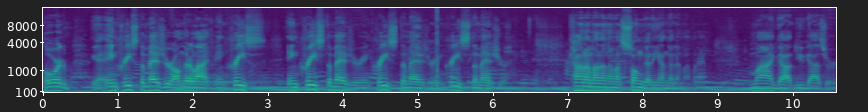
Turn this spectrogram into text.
Lord, increase the measure on their life. Increase, increase the measure, increase the measure, increase the measure. My God, you guys are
